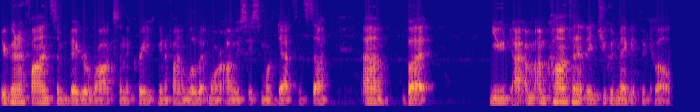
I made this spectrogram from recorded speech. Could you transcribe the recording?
you're going to find some bigger rocks in the creek. You're going to find a little bit more, obviously, some more depth and stuff. Um, but you, I'm, I'm confident that you could make it through 12.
